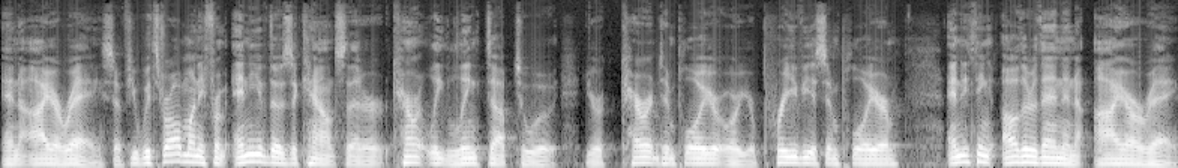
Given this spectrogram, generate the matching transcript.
an IRA. So if you withdraw money from any of those accounts that are currently linked up to a, your current employer or your previous employer, anything other than an IRA,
